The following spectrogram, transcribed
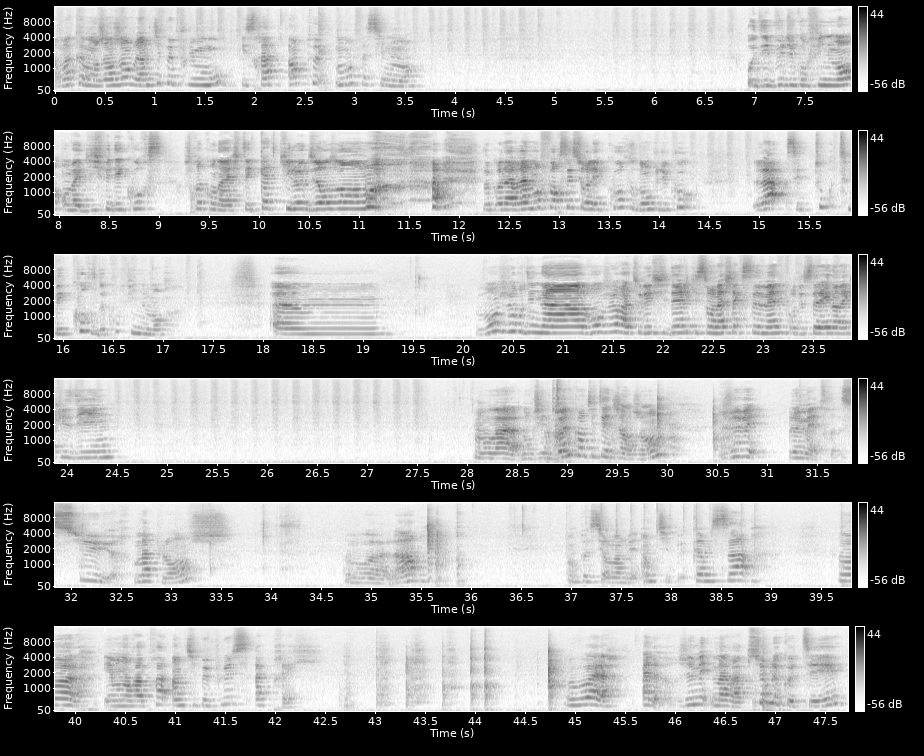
Alors moi, comme mon gingembre est un petit peu plus mou, il se râpe un peu moins facilement. Au début du confinement, on m'a dit des courses. Je crois qu'on a acheté 4 kilos de gingembre. donc on a vraiment forcé sur les courses. Donc du coup, là, c'est toutes mes courses de confinement. Euh, Bonjour Dina, bonjour à tous les fidèles qui sont là chaque semaine pour du soleil dans la cuisine. Voilà, donc j'ai une bonne quantité de gingembre. Je vais le mettre sur ma planche. Voilà. On peut en enlever un petit peu comme ça. Voilà, et on en râpera un petit peu plus après. Voilà, alors je mets ma râpe sur le côté.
